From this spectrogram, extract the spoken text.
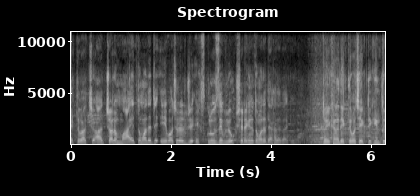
দেখতে পাচ্ছ। আর চলো, মায়ের তোমাদের যে এবছরের যে এক্সক্লুসিভ লুক সেটা কিন্তু তোমাদের দেখাতে থাকি। তো এখানে দেখতে পাচ্ছি, একটি কিন্তু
